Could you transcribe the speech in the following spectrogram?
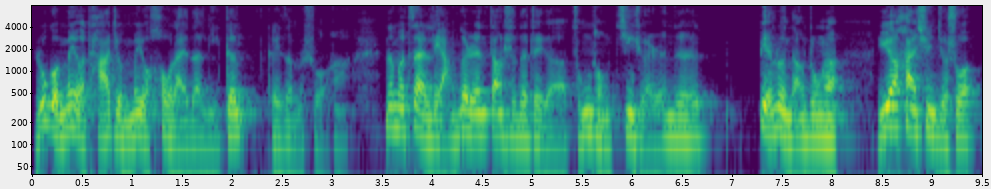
如果没有他，就没有后来的里根，可以这么说啊。那么在两个人当时的这个总统竞选人的辩论当中呢，约翰逊就说：“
